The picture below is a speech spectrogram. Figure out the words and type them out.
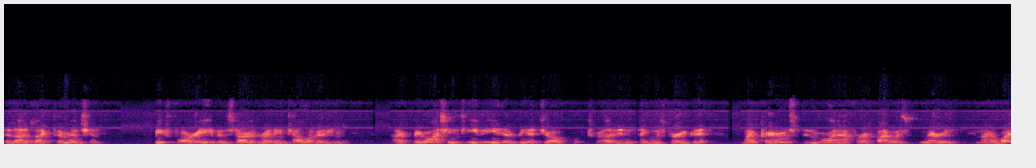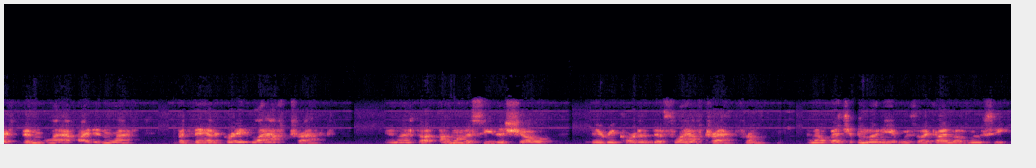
that I'd like to mention. Before I even started writing television, I'd be watching TV, there'd be a joke, which I didn't think was very good. My parents didn't laugh, or if I was married, my wife didn't laugh, I didn't laugh. But they had a great laugh track. And I thought, I want to see the show they recorded this laugh track from. And I'll bet you money it was like I Love Lucy,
